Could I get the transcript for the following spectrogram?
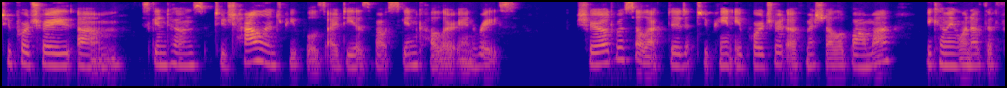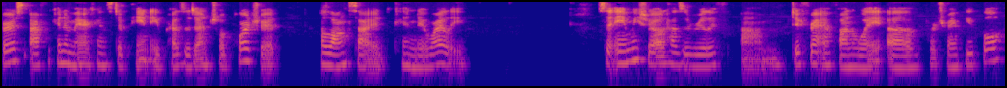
to portray um, skin tones to challenge people's ideas about skin color and race. Sherald was selected to paint a portrait of Michelle Obama, becoming one of the first African Americans to paint a presidential portrait alongside Kehinde Wiley. So Amy Sherald has a really um, different and fun way of portraying people.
